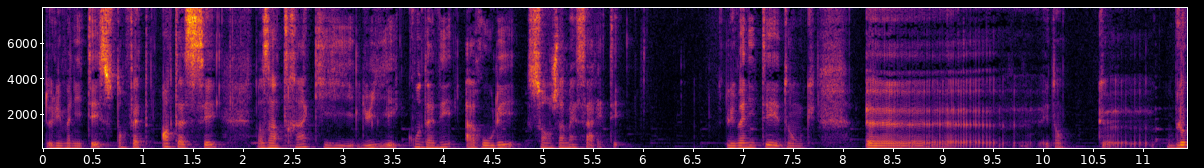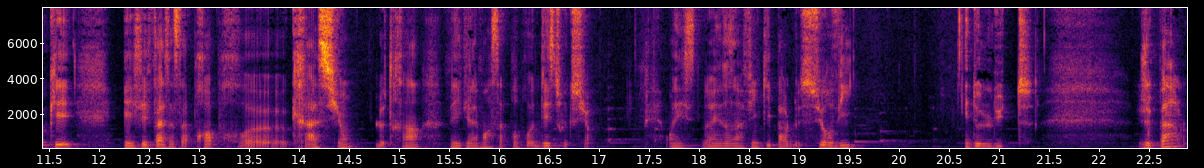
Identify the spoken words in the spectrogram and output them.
de l'humanité sont en fait entassés dans un train qui, lui, est condamné à rouler sans jamais s'arrêter. L'humanité est donc, euh, euh, bloquée et fait face à sa propre euh, création, le train, mais également à sa propre destruction. On est, on est dans un film qui parle de survie et de lutte. Je parle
